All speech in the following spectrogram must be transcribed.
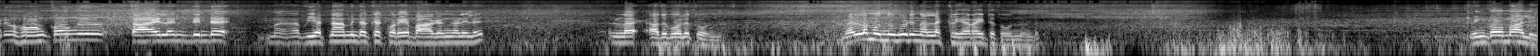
ഒരു ഹോങ്കോങ് തായ്ലൻഡിന്റെ വിയറ്റ്നാമിന്റെ ഒക്കെ കുറേ ഭാഗങ്ങളിൽ ഉള്ള അതുപോലെ തോന്നുന്നു. വെള്ളം ഒന്നും കൂടി നല്ല ക്ലിയർ ആയിട്ട് തോന്നുന്നുണ്ട്. ട്രിങ്കോമാലി.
